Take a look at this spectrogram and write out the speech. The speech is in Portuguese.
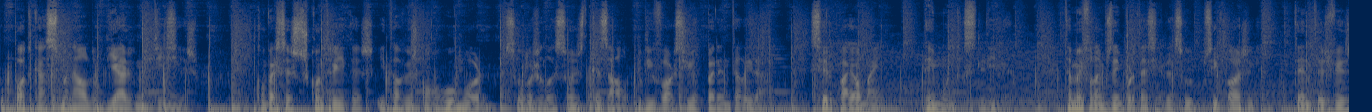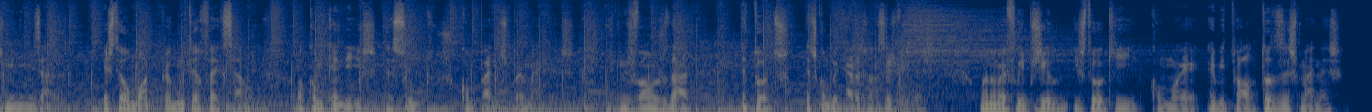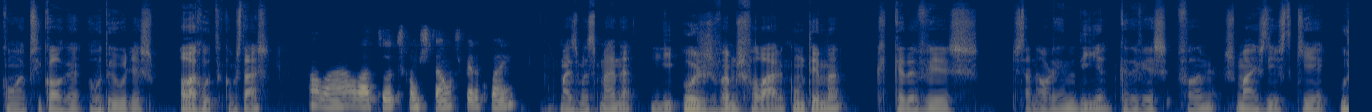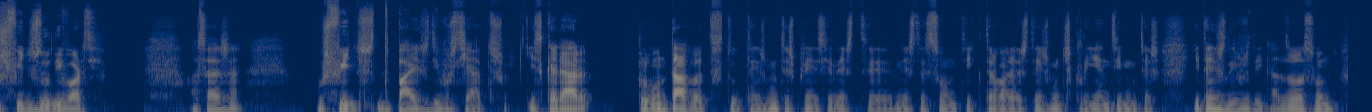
O podcast semanal do Diário de Notícias. Conversas descontraídas e talvez com algum humor sobre as relações de casal, o divórcio e a parentalidade. Ser pai ou mãe tem muito que se lhe diga. Também falamos da importância da saúde psicológica, tantas vezes minimizada. Este é o modo para muita reflexão, ou como quem diz, assuntos com panos para mangas, que nos vão ajudar a todos a descomplicar as nossas vidas. O meu nome é Filipe Gil e estou aqui, como é habitual, todas as semanas, com a psicóloga Ruth Agulhas. Olá, Ruth, como estás? Olá, olá a todos, como estão? Espero que bem. Mais uma semana e hoje vamos falar com um tema que cada vez está na ordem do dia, cada vez falamos mais disto, que é os filhos do divórcio. Ou seja, os filhos de pais divorciados. E se calhar perguntava-te, tu que tens muita experiência neste, neste assunto e que trabalhas, tens muitos clientes e, muitas, e tens livros dedicados ao assunto,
